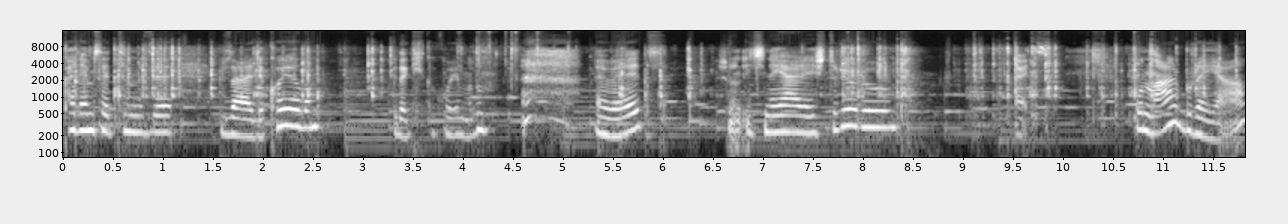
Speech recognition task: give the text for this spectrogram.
kalem setimizi güzelce koyalım. Bir dakika koyamadım. evet. Şunun içine yerleştiriyorum. Evet. Bunlar buraya.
